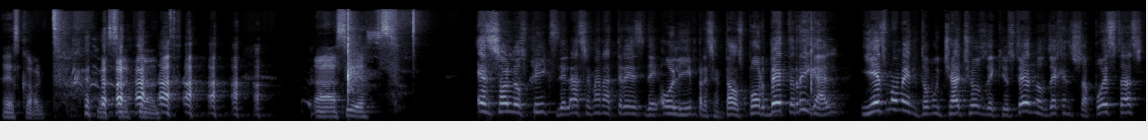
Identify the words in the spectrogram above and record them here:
Es correcto. Exactamente. Así es. Esos son los picks de la semana 3 de Oli presentados por Bet Regal. Y es momento, muchachos, de que ustedes nos dejen sus apuestas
